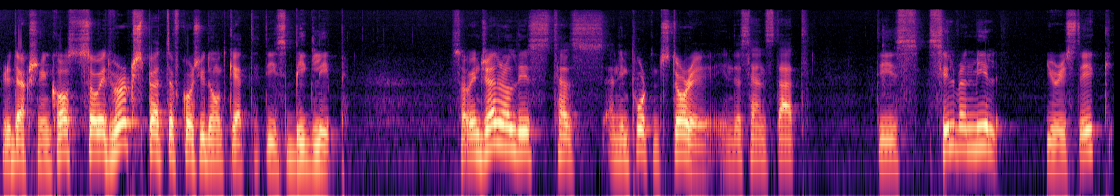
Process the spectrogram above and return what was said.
Reduction in cost. So it works, but of course you don't get this big leap. So in general, this tells an important story in the sense that this Silver and Meal heuristic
